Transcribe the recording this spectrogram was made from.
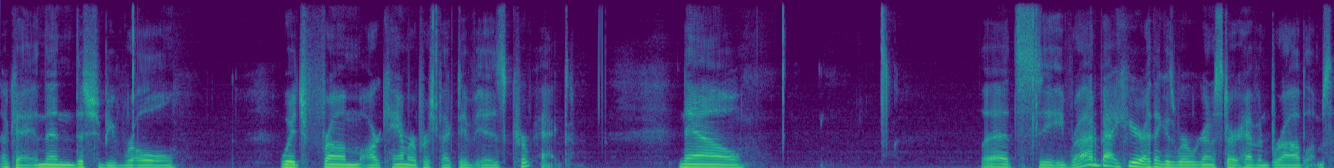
Okay, and then this should be roll, which from our camera perspective is correct. Now, let's see. Right about here, I think, is where we're going to start having problems.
